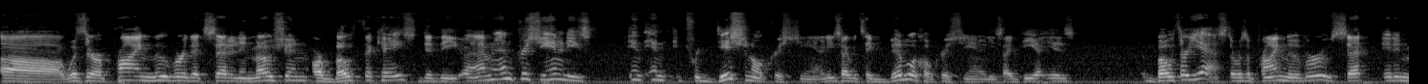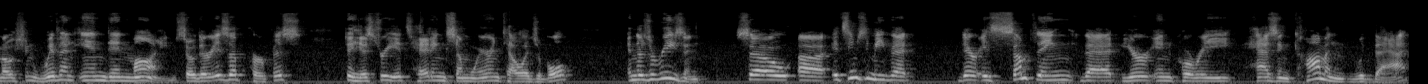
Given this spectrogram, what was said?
Uh, was there a prime mover that set it in motion, or both the case? Did the and Christianity's in, in traditional Christianity's, I would say biblical Christianity's idea is both are yes. There was a prime mover who set it in motion with an end in mind. So there is a purpose to history. It's heading somewhere intelligible, and there's a reason. So uh, it seems to me that there is something that your inquiry has in common with that,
